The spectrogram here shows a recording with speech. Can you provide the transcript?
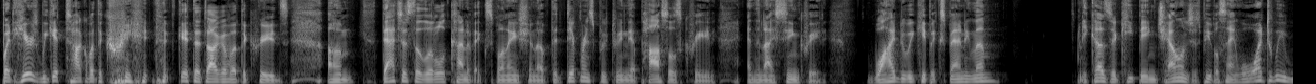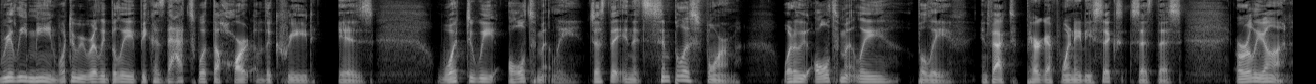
But here's we get to talk about the creed. get to talk about the creeds. Um, that's just a little kind of explanation of the difference between the Apostles' Creed and the Nicene Creed. Why do we keep expanding them? Because they keep being challenges. People saying, "Well, what do we really mean? What do we really believe?" Because that's what the heart of the creed is. What do we ultimately, just the, in its simplest form, what do we ultimately believe? In fact, paragraph 186 says this Early on,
